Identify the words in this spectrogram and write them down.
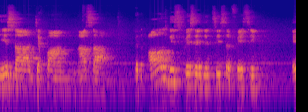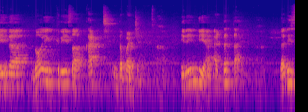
ESA, Japan, NASA, when all these space agencies are facing either no increase or cut in the budget. Uh-huh. In India, at that time, uh-huh. that is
